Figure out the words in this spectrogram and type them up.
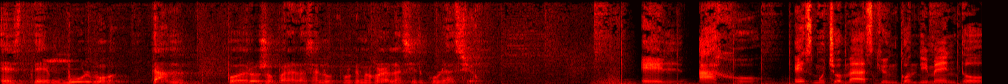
este bulbo tan poderoso para la salud porque mejora la circulación. El ajo es mucho más que un condimento,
